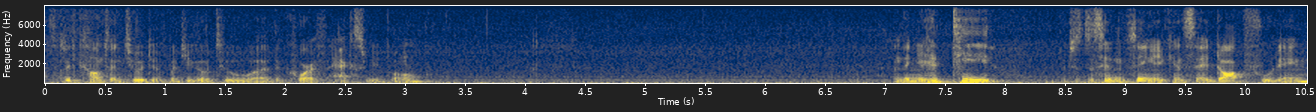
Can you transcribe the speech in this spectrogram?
It's a bit counterintuitive, but you go to uh, the CoreFX repo, and then you hit T, which is this hidden thing. You can say dog fooding.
